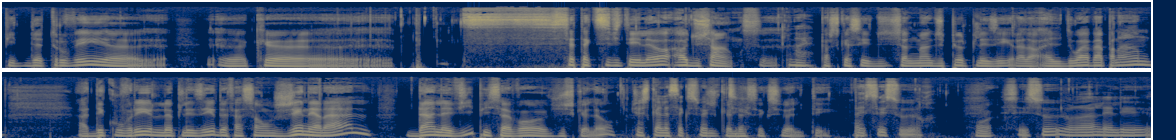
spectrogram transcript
puis de trouver euh, que euh, cette activité-là a du sens Ouais. parce que c'est seulement du pur plaisir. Alors, elles doivent apprendre à découvrir le plaisir de façon générale dans la vie, puis ça va jusque-là, Jusqu'à la sexualité. jusqu'à la sexualité. Ben, c'est sûr. Ouais. C'est sûr. hein, les- les-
